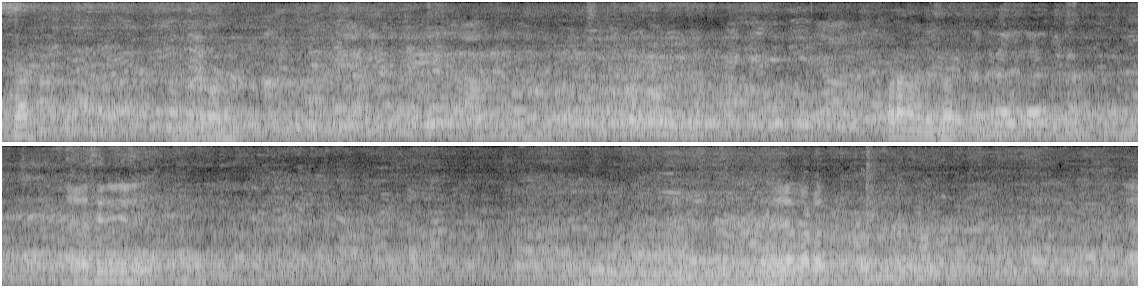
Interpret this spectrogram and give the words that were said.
സാർ പടം കണ്ടോ സാർ? നല്ല സിനിമയിൽ നല്ല പടം ആ,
